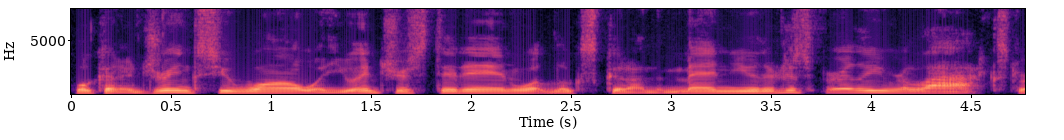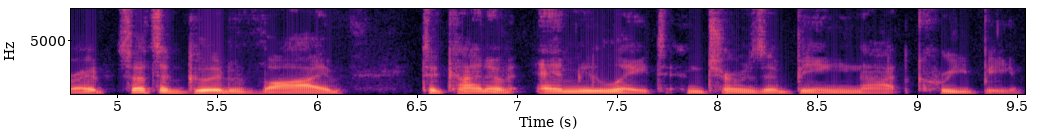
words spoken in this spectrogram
What kind of drinks you want? What are you interested in? What looks good on the menu? They're just fairly relaxed, right? So that's a good vibe to kind of emulate in terms of being not creepy.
